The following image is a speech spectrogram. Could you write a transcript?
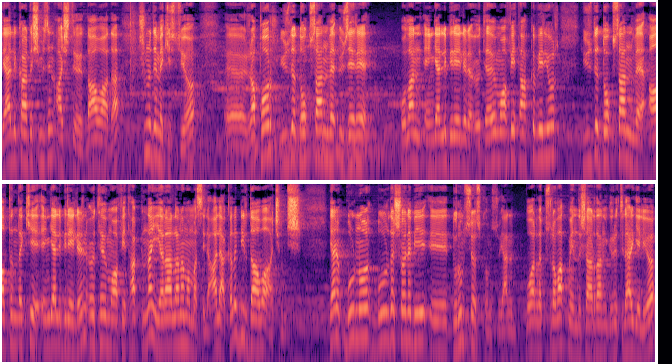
değerli kardeşimizin açtığı davada şunu demek istiyor. E, rapor %90 ve üzeri olan engelli bireylere ÖTV muafiyeti hakkı veriyor. %90 ve altındaki engelli bireylerin ÖTV muafiyeti hakkından yararlanamamasıyla alakalı bir dava açılmış. Yani bunu, burada şöyle bir e, durum söz konusu. Yani bu arada kusura bakmayın dışarıdan gürültüler geliyor.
